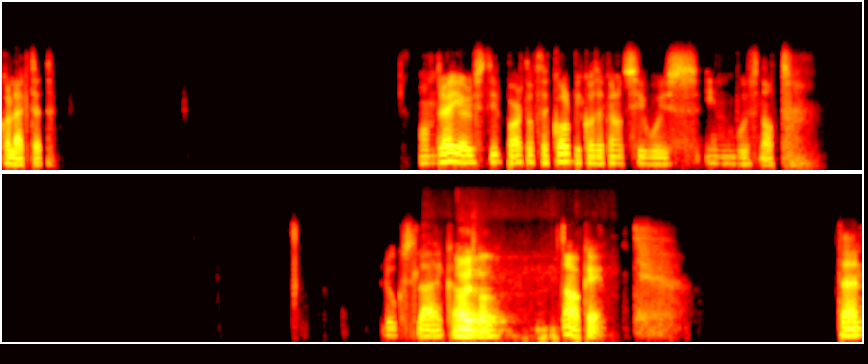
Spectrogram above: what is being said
collected. Andre, are you still part of the call? Because I cannot see who is in, who is not. Looks like. No, it's not. Okay. Then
